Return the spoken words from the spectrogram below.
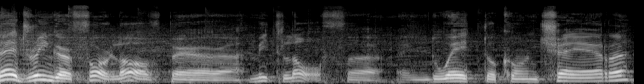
The Dringer for Love per eh, Meatloaf, eh, un duetto con Cher,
